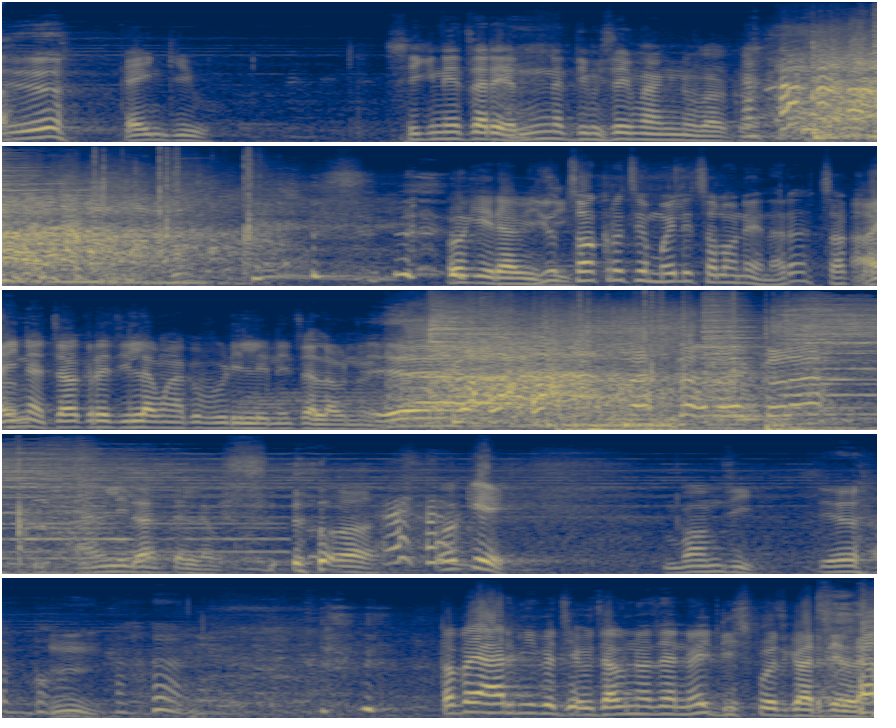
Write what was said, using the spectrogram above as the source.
ए, थ्याङ्क यू सिग्नेचर हेर्नु न दिउँसै माग्नु भएको ओके यो रविजी चक्र चाहिँ मैले चलाउने होइन र? चक्र होइन चक्र जिल्ला उहाँको बुढीले नै चलाउनु हामीले ओके बमजी। तपाईँ आर्मीको छेउछाउ नजानु है डिस्पोज गरिदिएला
